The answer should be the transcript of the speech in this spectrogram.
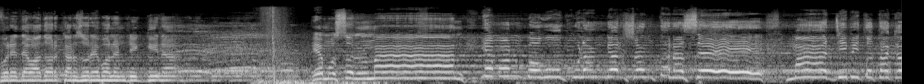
করে দেওয়া দরকার, জোরে বলেন ঠিক কিনা? এ মুসলমান এমন বহু কুলাঙ্গার সন্তান আছে। মা জীবিত থাকা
